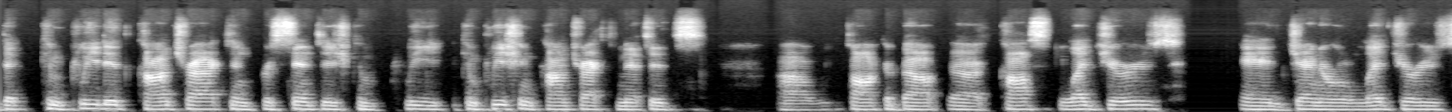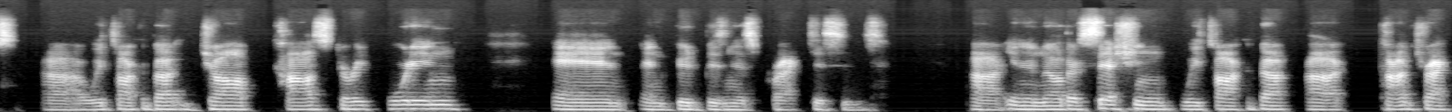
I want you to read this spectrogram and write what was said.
the completed contract and percentage complete completion contract methods uh, we talk about uh, cost ledgers and general ledgers. Uh, we talk about job cost reporting and, and good business practices. Uh, in another session, we talk about uh, contract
